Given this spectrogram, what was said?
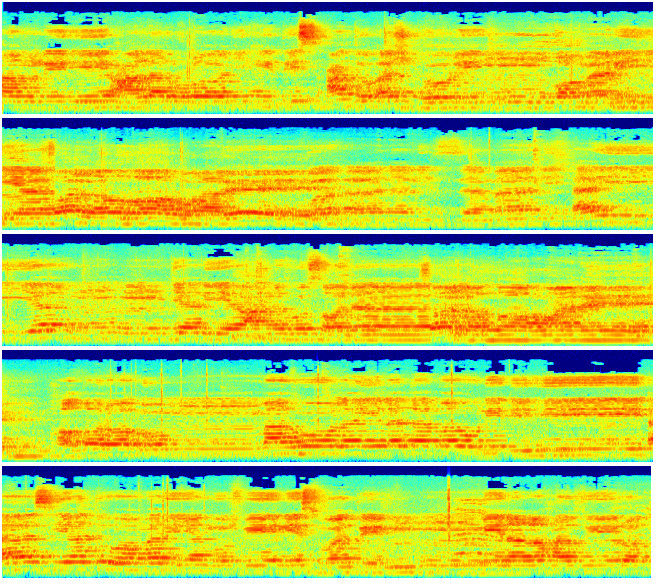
حمله على الراجح تسعة أشهر قمرية. صلى الله عليه. عنه صلاة. صلى الله عليه. حضر أمه ليلة مولده آسية ومريم في نسوة من الحظيرة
